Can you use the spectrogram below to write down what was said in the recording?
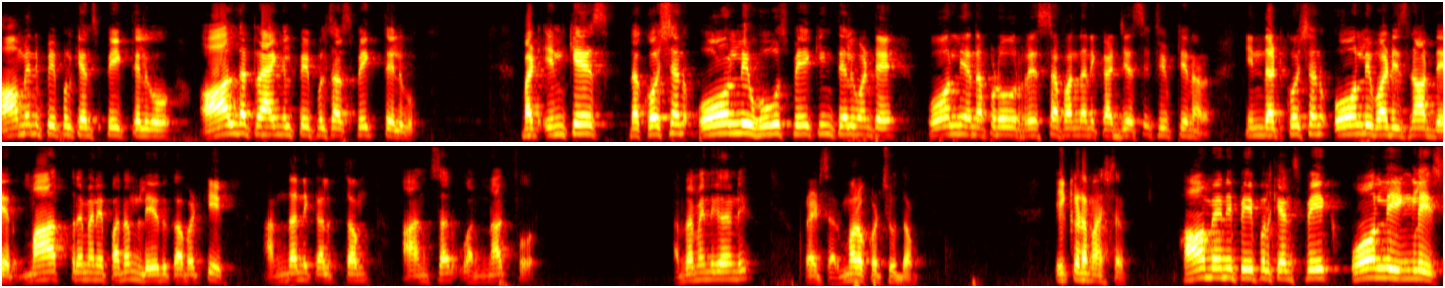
how many people can speak Telugu? All the triangle peoples are speak Telugu. But in case the question only who speaking Telugu అంటే ఓన్లీ అన్నప్పుడు రెస్ట్ ఆఫ్ అందని కట్ చేసి ఫిఫ్టీన్ అను in that question only word is not there మాత్రమే అనే పదం లేదు కాబట్టి అందరినీ కలుపుతాం. ఆన్సర్ వన్ నాట్ ఫోర్ అర్థమైంది కదండి? రైట్ సార్ మరొకటి చూద్దాం. ఇక్కడ master how many people can speak only English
